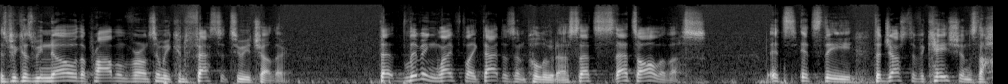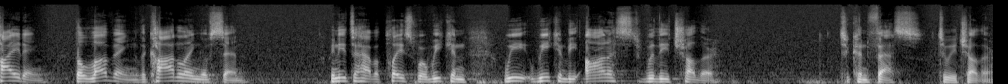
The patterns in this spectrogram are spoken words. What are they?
It's because we know the problem of our own sin, we confess it to each other that living life like that doesn't pollute us. That's, that's all of us. It's, it's the, the justifications, the hiding, the loving, the coddling of sin. We need to have a place where we can, we, we can be honest with each other to confess to each other.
